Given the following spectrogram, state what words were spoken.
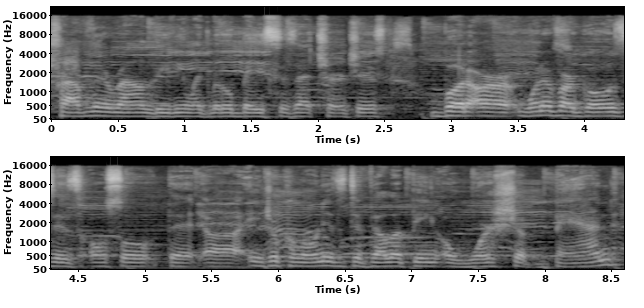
traveling around leaving like little bases at churches. But our one of our goals is also that uh, angel colon is developing a worship band.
